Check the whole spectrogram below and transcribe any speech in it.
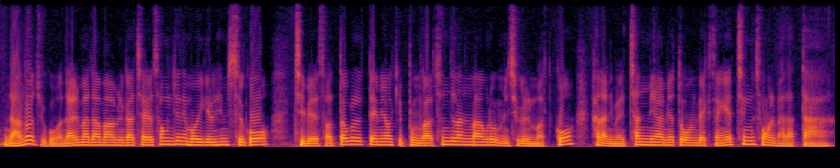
나눠주고 날마다 마음을 같이하여 성전에 모이기를 힘쓰고 집에서 떡을 떼며 기쁨과 순전한 마음으로 음식을 먹고 하나님을 찬미하며 또 온 백성의 칭송을 받았다.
